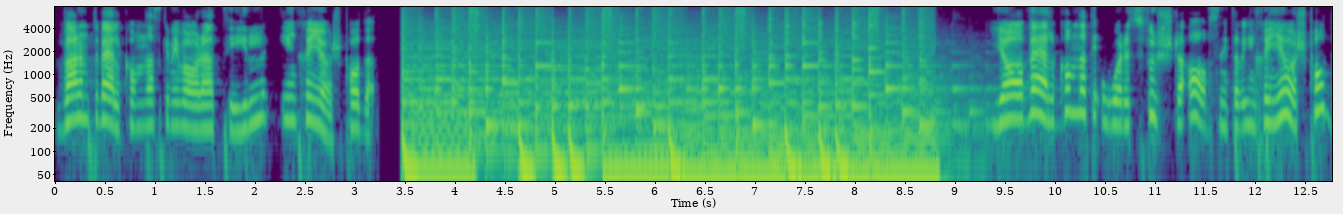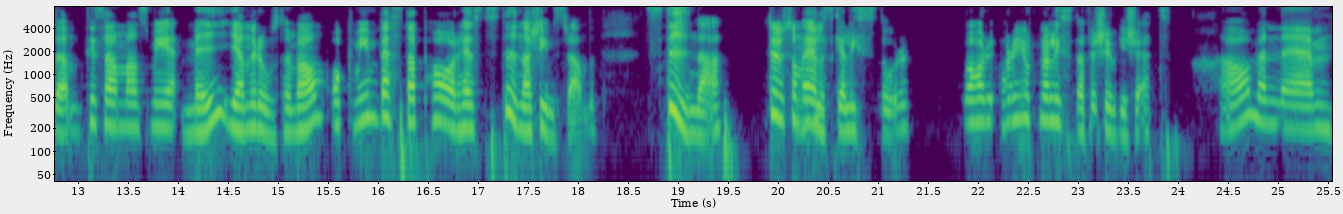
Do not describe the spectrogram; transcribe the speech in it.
Varmt välkomna ska ni vara till Ingenjörspodden. Ja, välkomna till årets första avsnitt av Ingenjörspodden tillsammans med mig, Jenny Rosenbaum och min bästa parhäst Stina Kimstrand. Stina, du som Mm. älskar listor. Har, har du gjort någon lista för 2021? Ja, men ehm,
